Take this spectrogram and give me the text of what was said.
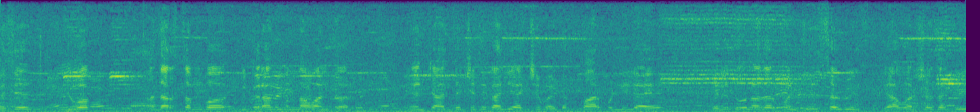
तसेच युवक आधारस्तंभ विक्रांत मुन्नावानकर यांच्या अध्यक्षतेखाली आजची बैठक पार पडलेली आहे. तरी दोन हजार पंचवीस सव्वीस या वर्षासाठी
